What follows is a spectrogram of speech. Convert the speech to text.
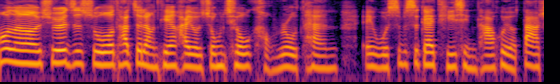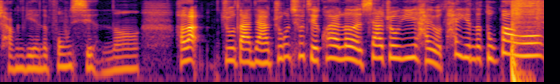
后呢，徐瑞芝说他这两天还有中秋烤肉摊。哎，我是不是该提醒他会有大肠炎的风险呢？好了，祝大家中秋节快乐！下周一还有太妍的读报哦。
